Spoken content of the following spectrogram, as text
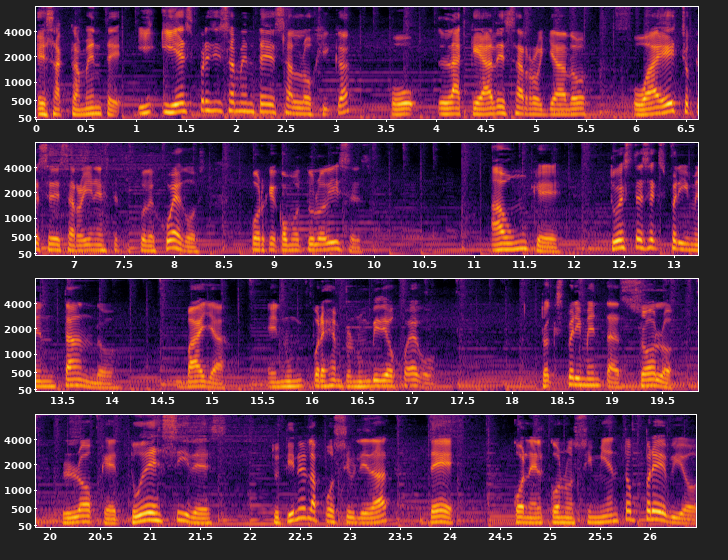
Exactamente. Y, y, es precisamente esa lógica o la que ha desarrollado o ha hecho que se desarrollen este tipo de juegos. Porque como tú lo dices, aunque tú estés experimentando, vaya, en un, por ejemplo, en un videojuego, tú experimentas solo lo que tú decides, tú tienes la posibilidad de, con el conocimiento previo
